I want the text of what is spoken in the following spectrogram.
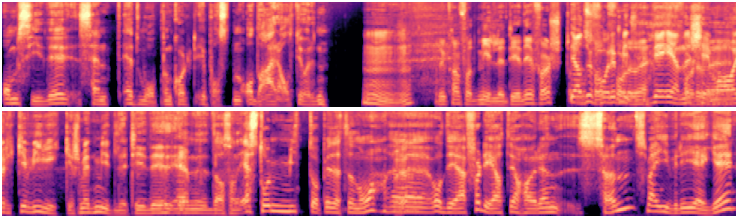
omsider sendt et våpenkort i posten, og da er alt i orden. Mhm. Du kan få et midlertidig først. Ja, og så får et midler, det, ene får du det- skjemaarket virker som et midlertidig en, da sånn. Jeg står midt oppi dette nå, eh, og det er fordi at jeg har en sønn som er ivrig jeger,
